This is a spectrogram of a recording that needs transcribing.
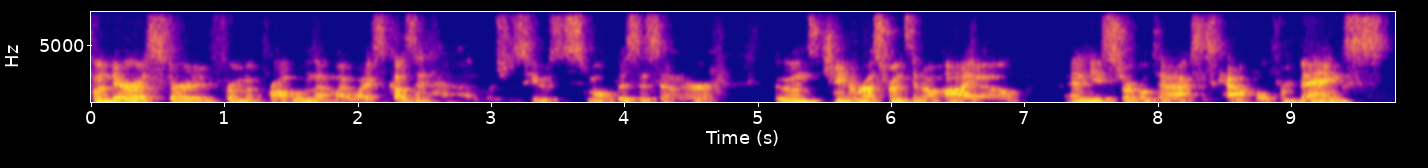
Fundera started from a problem that my wife's cousin had, which is he was a small business owner who owns a chain of restaurants in Ohio, and he struggled to access capital from banks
